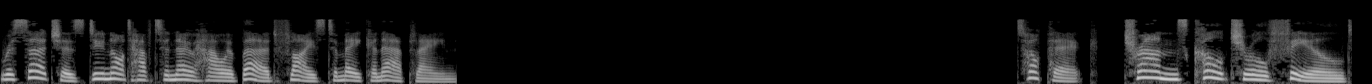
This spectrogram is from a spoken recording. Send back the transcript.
researchers do not have to know how a bird flies to make an airplane. Topic: Trans-cultural field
